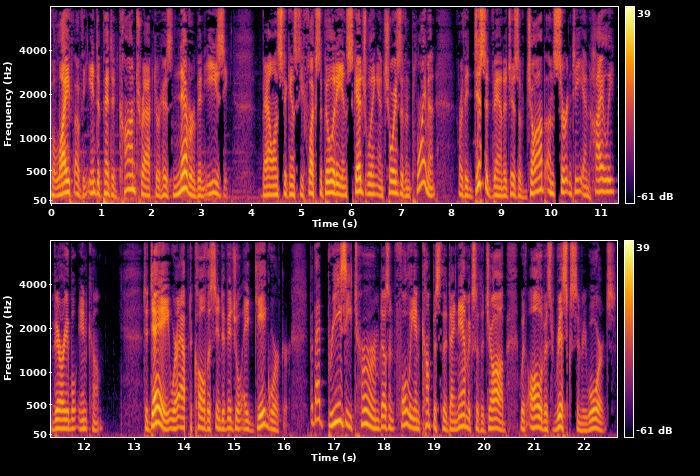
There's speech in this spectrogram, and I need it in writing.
The life of the independent contractor has never been easy. Balanced against the flexibility in scheduling and choice of employment are the disadvantages of job uncertainty and highly variable income. Today, we're apt to call this individual a gig worker, but that breezy term doesn't fully encompass the dynamics of the job with all of its risks and rewards.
